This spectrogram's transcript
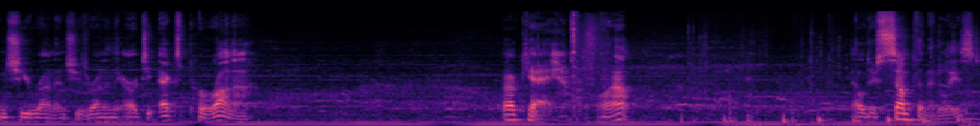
Weapon she running. She's running the RTX Piranha. Okay, well. That'll do something at least.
